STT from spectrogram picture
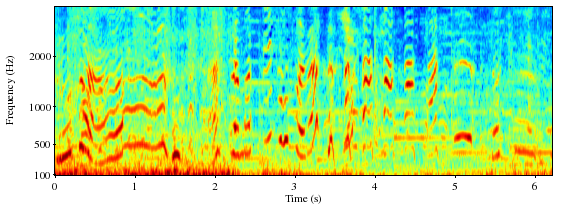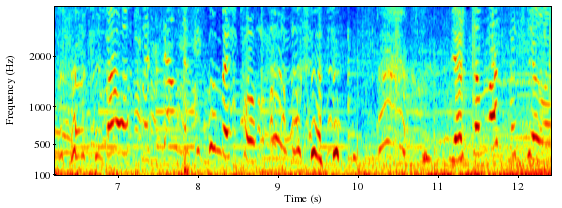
Круто! А, Аж прям отписался, да? Он спотел на секундочку. Я ж сама спотела.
